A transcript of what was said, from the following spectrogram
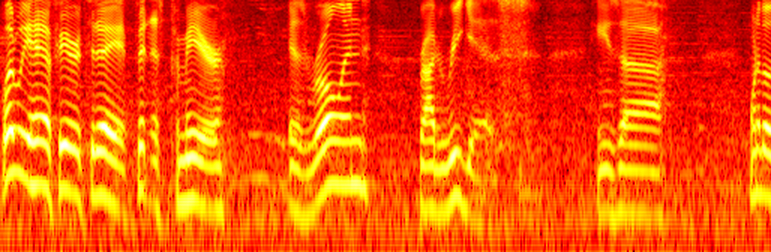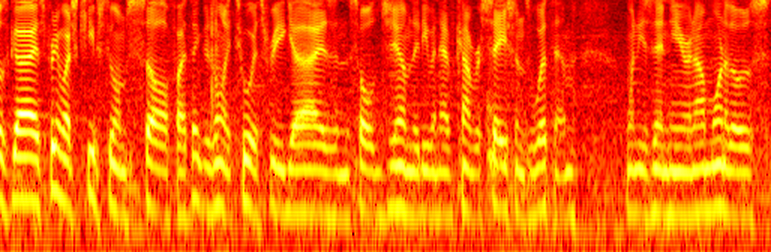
What we have here today at Fitness Premier is Roland Rodriguez. He's uh, one of those guys pretty much keeps to himself. I think there's only two or three guys in this whole gym that even have conversations with him when he's in here, and I'm one of those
